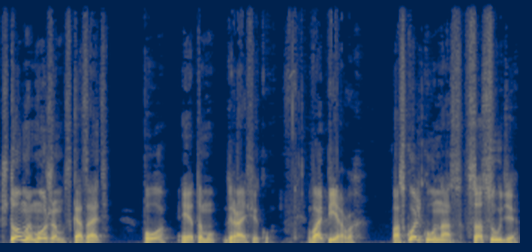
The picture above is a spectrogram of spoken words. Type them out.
Что мы можем сказать по этому графику? Во-первых, поскольку у нас в сосуде,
